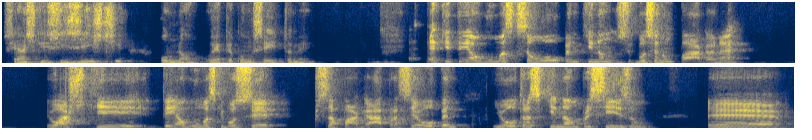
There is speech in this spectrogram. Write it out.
Você acha que isso existe ou não? Ou é preconceito também? É que tem algumas que são open que não, você não paga, né? Eu acho que tem algumas que você precisa pagar para ser open e outras que não precisam. É,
